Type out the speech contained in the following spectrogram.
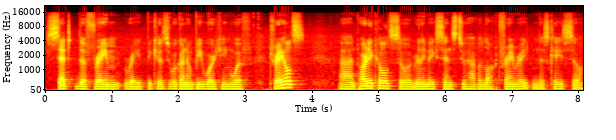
set the frame rate because we're going to be working with trails and particles. So it really makes sense to have a locked frame rate in this case. So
